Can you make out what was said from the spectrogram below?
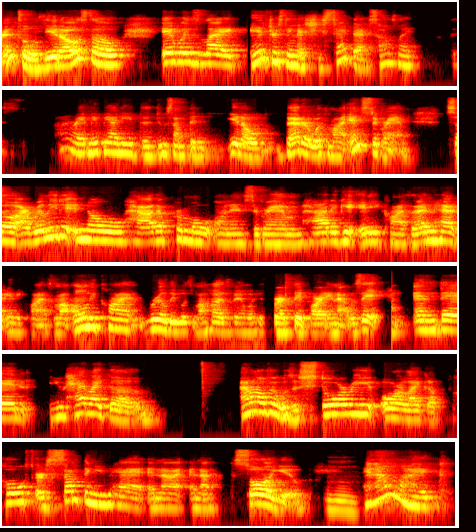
rentals, you know? So it was like interesting that she said that. So I was like, all right, maybe I need to do something, you know, better with my Instagram. So I really didn't know how to promote on Instagram, how to get any clients. I didn't have any clients. My only client really was my husband with his birthday party, and that was it. And then you had like a, I don't know if it was a story or like a post or something you had, and I and I saw you, mm-hmm. and I'm like,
